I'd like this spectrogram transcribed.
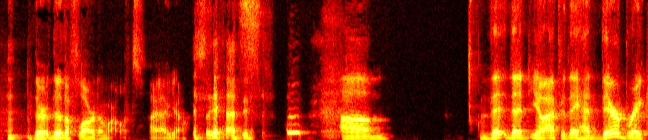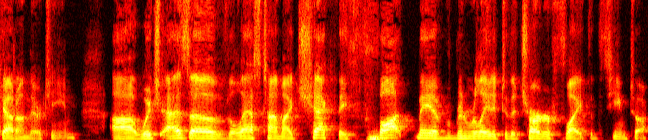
they're, they're the Florida Marlins. I, you know, so yes. um, that, that you know after they had their breakout on their team, uh, which as of the last time I checked, they thought may have been related to the charter flight that the team took.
